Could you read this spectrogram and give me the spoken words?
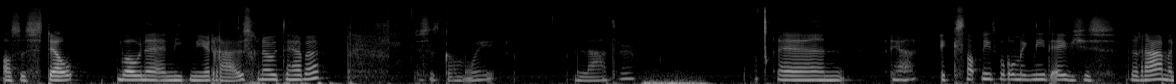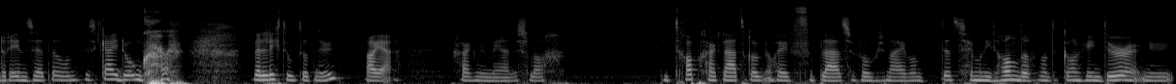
als een stel wonen en niet meerdere huisgenoten hebben. Dus dat kan mooi later. En ja, ik snap niet waarom ik niet eventjes de ramen erin zette, want het is kei donker. Wellicht doe ik dat nu. Oh ja, ga ik nu mee aan de slag. Die trap ga ik later ook nog even verplaatsen volgens mij. Want dat is helemaal niet handig. Want ik kan geen deur nu.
